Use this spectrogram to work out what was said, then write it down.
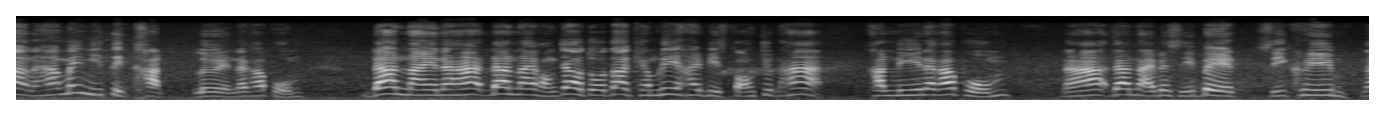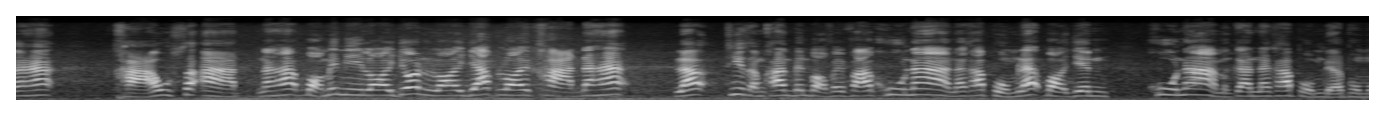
มากนะฮะไม่มีติดขัดเลยนะครับผมด้านในนะฮะด้านในของเจ้า Toyota Camry Hybrid 2.5 คันนี้นะครับผมนะฮะด้านในเป็นสีเบจสีครีมนะฮะขาวสะอาดนะฮะเบาะไม่มีรอยย่นรอยยับรอยขาดนะฮะแล้วที่สำคัญเป็นเบาะไฟฟ้าคู่หน้านะครับผมและเบาะเย็นคู่หน้าเหมือนกันนะครับผมเดี๋ยวผม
